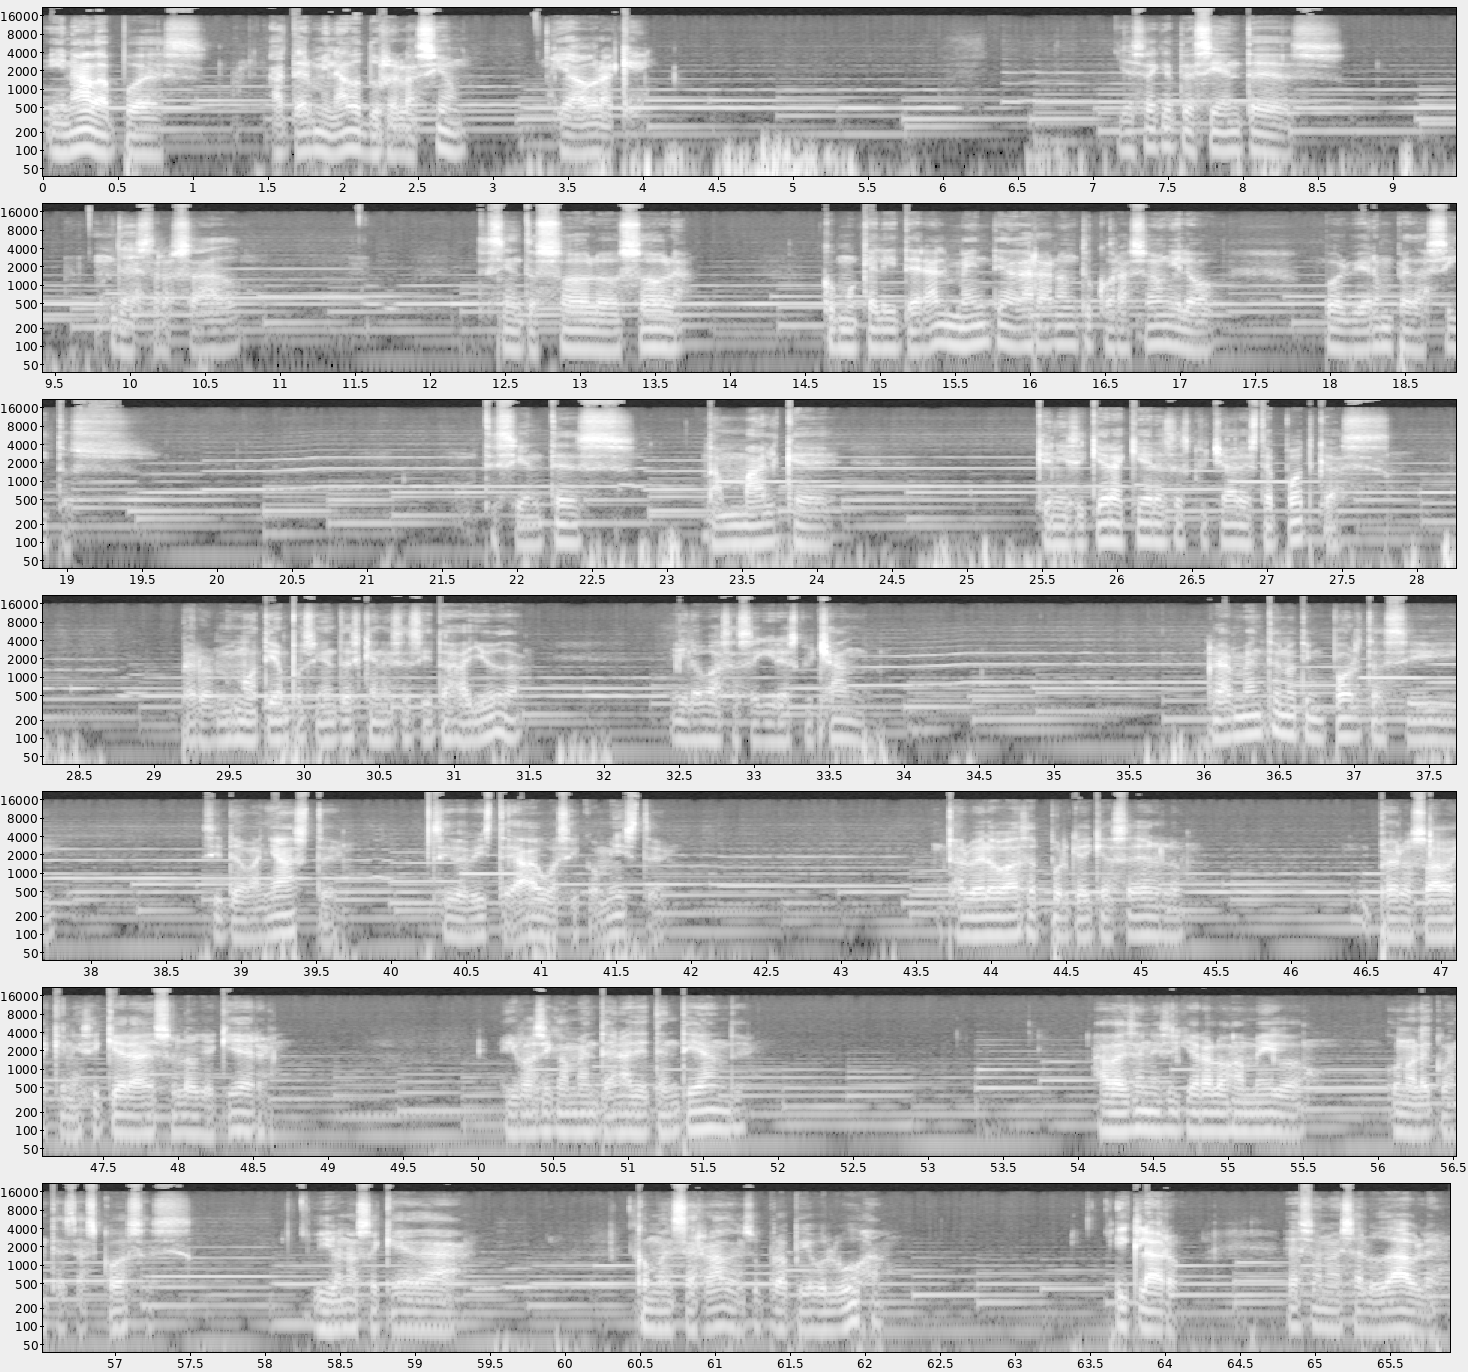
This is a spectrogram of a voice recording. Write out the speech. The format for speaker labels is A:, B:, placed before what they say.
A: Y nada, pues ha terminado tu relación. ¿Y ahora qué? Yo sé que te sientes destrozado. Te sientes solo sola. Como que literalmente agarraron tu corazón y lo volvieron pedacitos. Te sientes tan mal que, que ni siquiera quieres escuchar este podcast. Pero al mismo tiempo sientes que necesitas ayuda y lo vas a seguir escuchando. Realmente no te importa si, si te bañaste, si bebiste agua, si comiste. Tal vez lo haces porque hay que hacerlo, pero sabes que ni siquiera eso es lo que quieres. Y básicamente nadie te entiende. A veces ni siquiera a los amigos uno le cuenta estas cosas y uno se queda como encerrado en su propia burbuja. Y claro, eso no es saludable.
